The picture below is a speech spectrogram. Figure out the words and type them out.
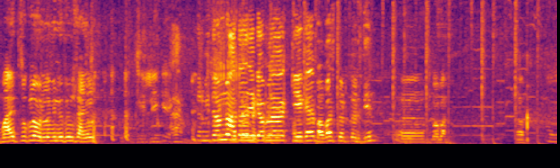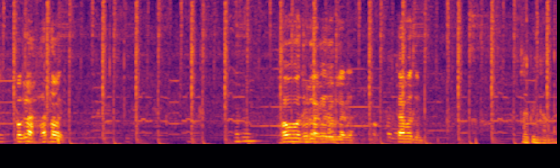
माहीत चुकलं म्हणलं मी तुला सांगलं. तर मित्रांनो आता एक आपला केक आहे बाबाच कट करतील. अं, बाबा. हा. पकडा हात लावा हो हो धरू लागला धरू लागला. काय बाजून क्लॅपिंग करणार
